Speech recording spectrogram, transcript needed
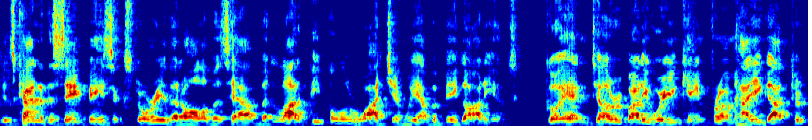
It's kind of the same basic story that all of us have, but a lot of people are watching. We have a big audience. Go ahead and tell everybody where you came from, how you got to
